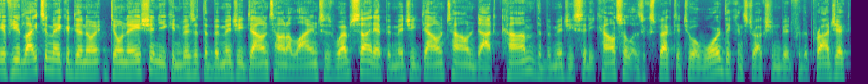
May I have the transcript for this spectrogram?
If you'd like to make a donation, you can visit the Bemidji Downtown Alliance's website at bemidjidowntown.com. The Bemidji City Council is expected to award the construction bid for the project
